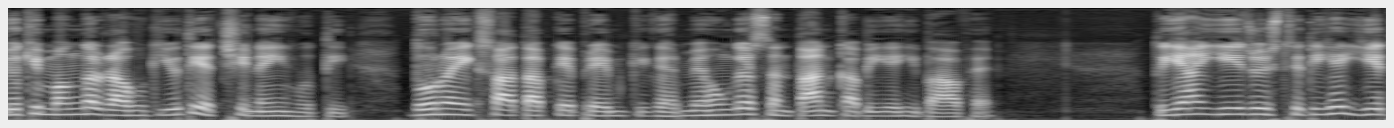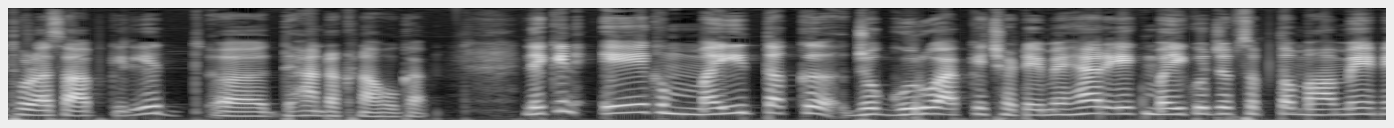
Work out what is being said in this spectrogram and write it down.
क्योंकि मंगल, राहु की युति अच्छी नहीं होती। दोनों एक साथ आपके प्रेम के घर में होंगे, संतान का भी यही भाव है। तो यहाँ ये जो स्थिति है, ये थोड़ा सा आपके लिए ध्यान रखना होगा। लेकिन एक मई तक जो गुरु आपके छठे में है और एक मई को जब सप्तम भाव में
